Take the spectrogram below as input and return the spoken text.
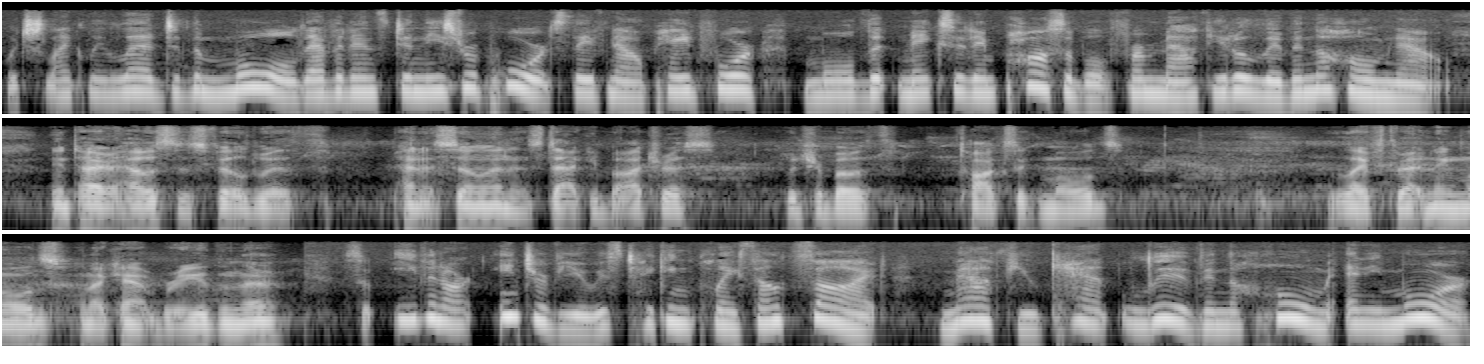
which likely led to the mold evidenced in these reports they've now paid for, mold that makes it impossible for Matthew to live in the home now. The entire house is filled with penicillin and stachybotrys, which are both toxic molds, life threatening molds, and I can't breathe in there. So even our interview is taking place outside. Matthew can't live in the home anymore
